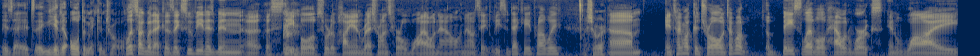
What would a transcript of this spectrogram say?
Is that it's you get the ultimate control. Well, let's talk about that because like sous vide has been a, a staple of sort of high end restaurants for a while now. I mean, I would say at least a decade, probably. Sure. um, and talking about control and talk about a base level of how it works and why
